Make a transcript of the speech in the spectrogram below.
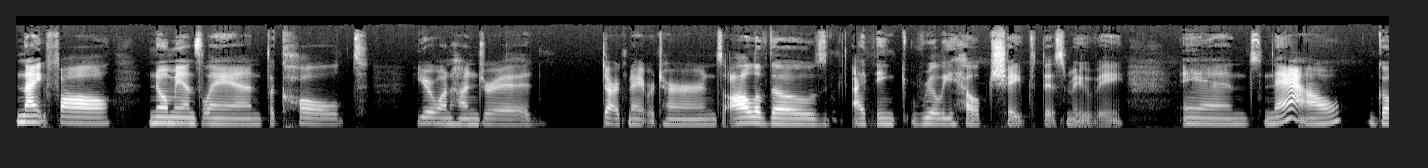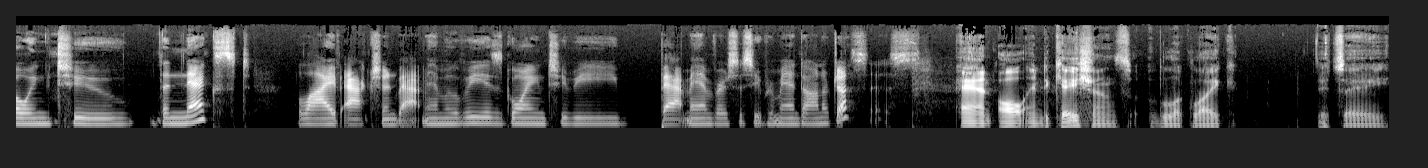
Knightfall, No Man's Land, The Cult, Year 100, Dark Knight Returns, all of those, I think, really helped shape this movie. And now, going to the next live action Batman movie is going to be Batman versus Superman Dawn of Justice. And all indications look like it's a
